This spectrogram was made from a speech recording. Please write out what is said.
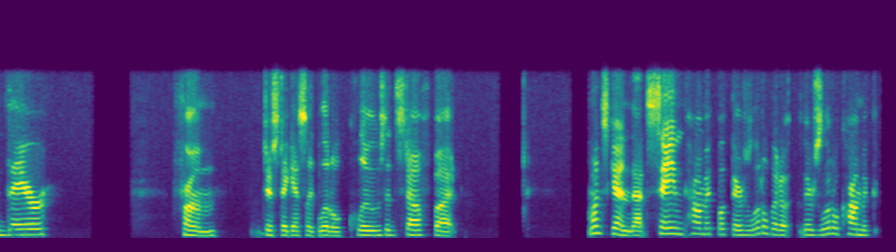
there from just I guess like little clues and stuff, but once again, that same comic book, there's a little bit of there's a little comic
